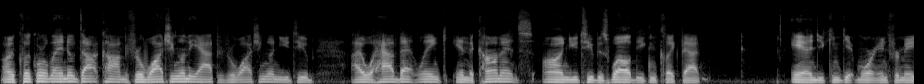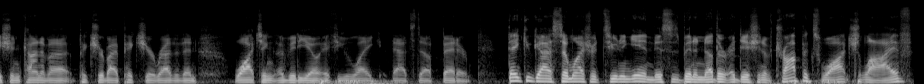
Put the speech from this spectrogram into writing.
on clickorlando.com. If you're watching on the app, if you're watching on YouTube, I will have that link in the comments on YouTube as well. You can click that and you can get more information, kind of a picture by picture, rather than watching a video if you like that stuff better. Thank you guys so much for tuning in. This has been another edition of Tropics Watch Live.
